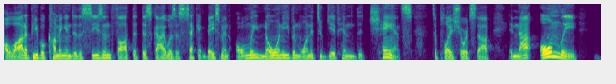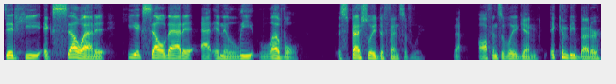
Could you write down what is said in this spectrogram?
a lot of people coming into the season thought that this guy was a second baseman only. No one even wanted to give him the chance to play shortstop. And not only did he excel at it, he excelled at it at an elite level, especially defensively. Now, offensively, again, it can be better,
